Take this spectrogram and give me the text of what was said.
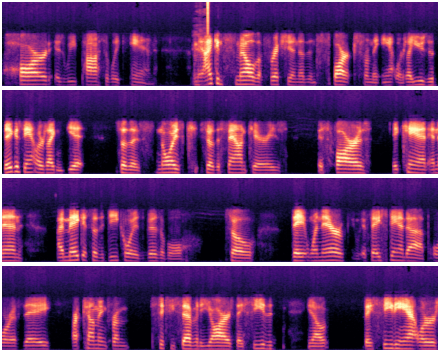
hard as we possibly can. I mean, I can smell the friction of the sparks from the antlers. I use the biggest antlers I can get, so the noise, so the sound carries as far as it can, and then I make it so the decoy is visible. So they, when they're, if they stand up or if they are coming from 60, 70 yards. They see the, you know, they see the antlers,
